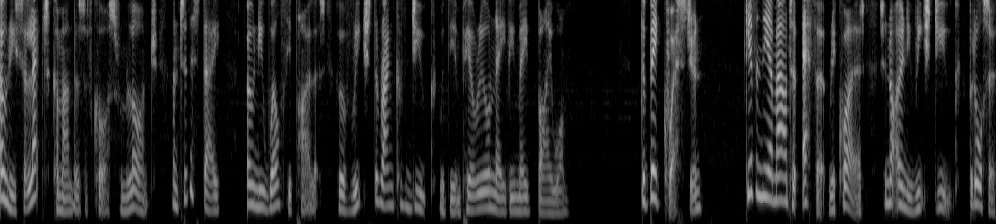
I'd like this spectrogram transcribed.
Only select commanders, of course, from launch, and to this day, only wealthy pilots who have reached the rank of Duke with the Imperial Navy may buy one. The big question given the amount of effort required to not only reach Duke, but also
